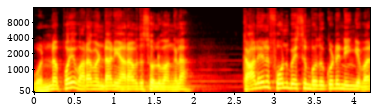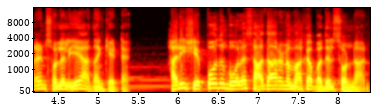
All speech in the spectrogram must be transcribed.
ஒன்றை போய் வர வேண்டான்னு யாராவது சொல்லுவாங்களா? காலையில் ஃபோன் பேசும்போது கூட நீங்கள் வரேன்னு சொல்லலையே அதான் கேட்டேன். ஹரிஷ் எப்போதும் போல சாதாரணமாக பதில் சொன்னான்.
